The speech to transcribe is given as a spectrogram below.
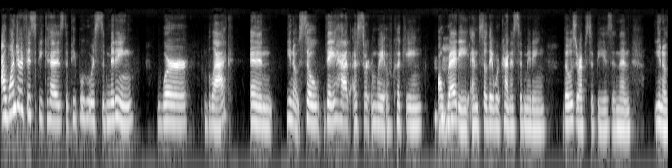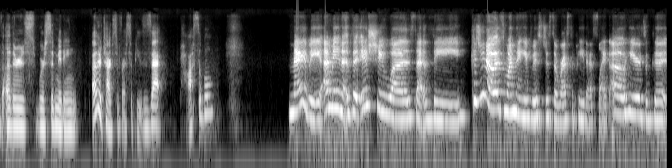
I wonder if it's because the people who were submitting were black and you know, so they had a certain way of cooking mm-hmm. already and so they were kind of submitting those recipes and then you know the others were submitting other types of recipes. Is that possible? Maybe. I mean the issue was that the because you know it's one thing if it's just a recipe that's like oh here's a good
